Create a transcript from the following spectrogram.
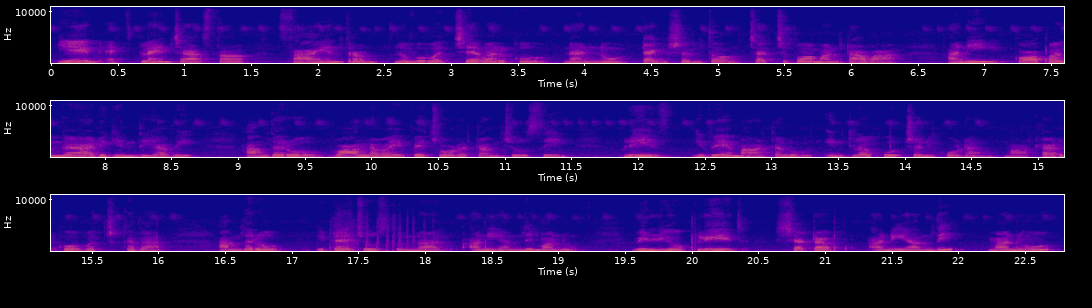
ఏం ఎక్స్ప్లెయిన్ చేస్తావు? సాయంత్రం నువ్వు వచ్చే వరకు నన్ను టెన్షన్తో చచ్చిపోమంటావా? అని కోపంగా అడిగింది అవి. అందరూ వాళ్ళ వైపే చూడటం చూసి ప్లీజ్ ఇవే మాటలు ఇంట్లో కూర్చొని కూడా మాట్లాడుకోవచ్చు కదా? అందరూ ఇటే చూస్తున్నారు అని అంది Manu. Will you please shut up అని అంది మను.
